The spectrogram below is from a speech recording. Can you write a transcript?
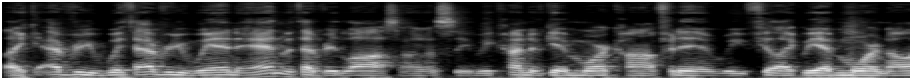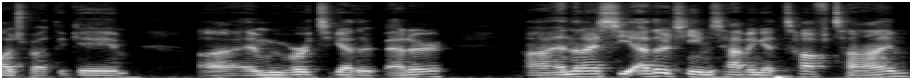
Like every with every win and with every loss, honestly, we kind of get more confident. We feel like we have more knowledge about the game, uh, and we work together better. Uh, and then I see other teams having a tough time,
